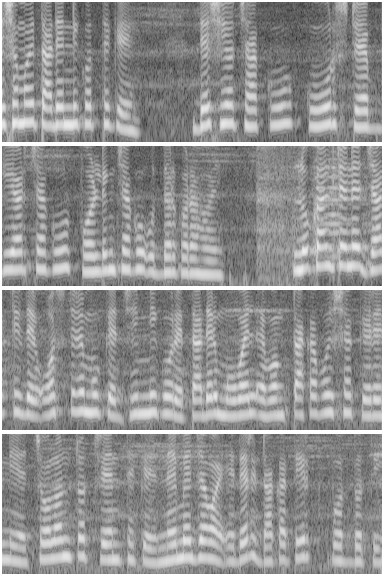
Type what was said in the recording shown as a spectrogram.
এ সময় তাদের নিকট থেকে দেশীয় চাকু, কুর স্টেপ গিয়ার চাকু, ফোল্ডিং চাকু উদ্ধার করা হয়। লোকাল ট্রেনের যাত্রীদের অস্ত্রের মুখে জিম্মি করে তাদের মোবাইল এবং টাকা পয়সা কেড়ে নিয়ে চলন্ত ট্রেন থেকে নেমে যাওয়া এদের ডাকাতির পদ্ধতি।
